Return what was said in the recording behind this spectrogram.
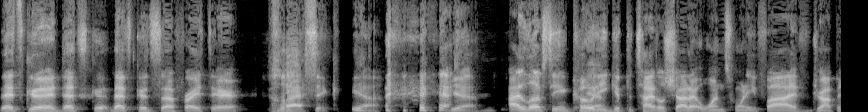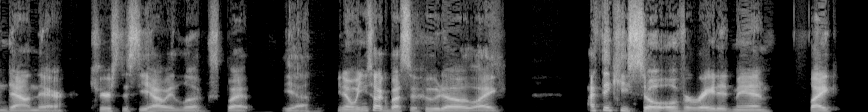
That's good. That's good. That's good stuff right there. Classic. Yeah. Yeah. I love seeing Cody yeah. get the title shot at 125, dropping down there. Curious to see how he looks. But yeah. You know, when you talk about Cejudo, like I think he's so overrated, man. Like,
